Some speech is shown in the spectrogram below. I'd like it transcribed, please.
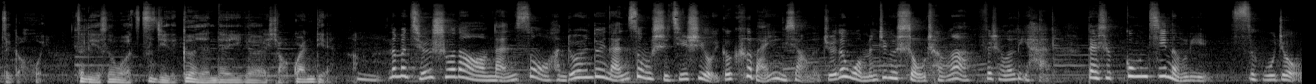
这个桧。这里是我自己的个人的一个小观点啊。嗯，那么其实说到南宋，很多人对南宋时期是有一个刻板印象的，觉得我们这个守城啊非常的厉害，但是攻击能力似乎就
